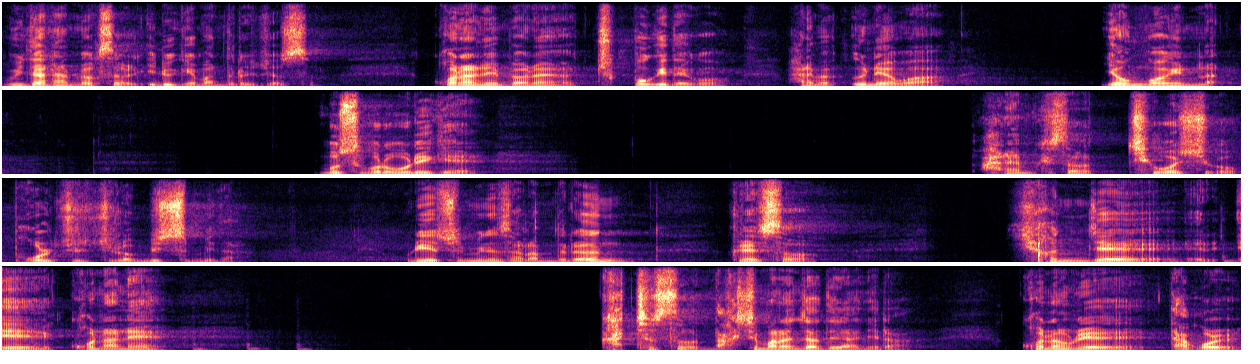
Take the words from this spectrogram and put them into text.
위대한 역사를 이루게 만들어주셔서 고난의 변화여 축복이 되고 하나님의 은혜와 영광인 모습으로 우리에게 하나님께서 채워주시고 복을 줄 줄로 믿습니다. 우리 예수 믿는 사람들은 그래서 현재의 고난에 갇혀서 낙심하는 자들이 아니라 고난 후에 다골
